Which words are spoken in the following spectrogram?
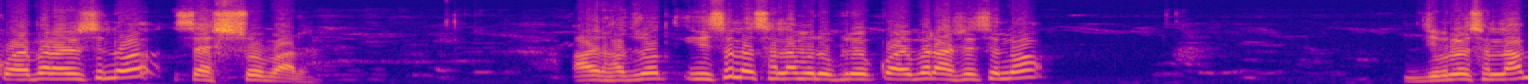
কয়বার এসেছিল চারশো বার আর হজরত ইসাল্লাহ সাল্লামের উপরে কয়বার এসেছিল জিবুল্লাহ সাল্লাম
